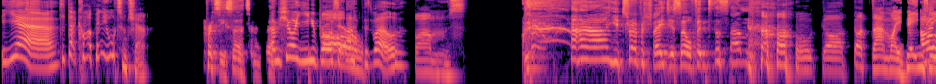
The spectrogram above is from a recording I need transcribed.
yeah, Did that come up in the autumn chat? Pretty certain. I'm sure you brought it Oh. up as well. Bums. you trebucheted yourself into the sun. oh God! God damn my hazy Oh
